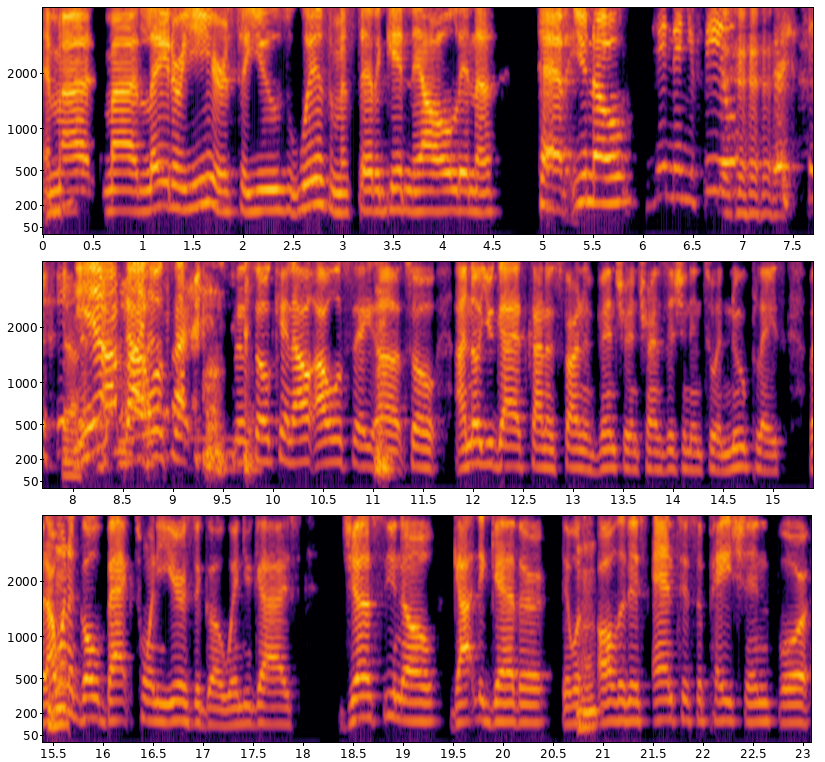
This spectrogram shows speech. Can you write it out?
in my my later years to use wisdom instead of getting it all in a tat, you know. Getting in your feels. Yeah, I'm Now, I like- will say, so Ken, I, I will say, uh, so I know you guys kind of starting to venture and transition into a new place, but I Mhm. want to go back 20 years ago when you guys just, you know, got together. There was Mhm. all of this anticipation for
